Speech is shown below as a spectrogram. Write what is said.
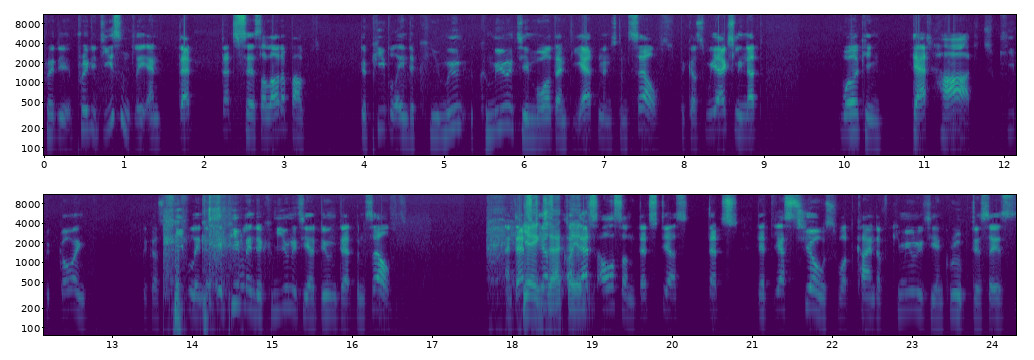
pretty pretty decently, and that that says a lot about the people in the commun- community more than the admins themselves, because we're actually not working that hard to keep it going, because people in the eh, people in the community are doing that themselves. And that's Yeah, just, exactly. Uh, and that's awesome. That's just that's that just shows what kind of community and group this is.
